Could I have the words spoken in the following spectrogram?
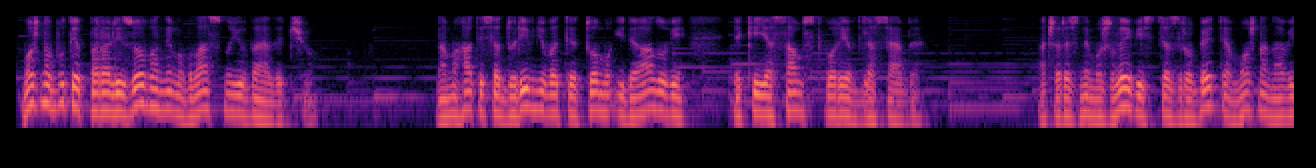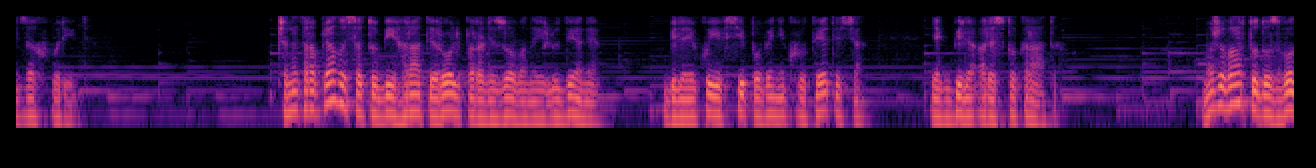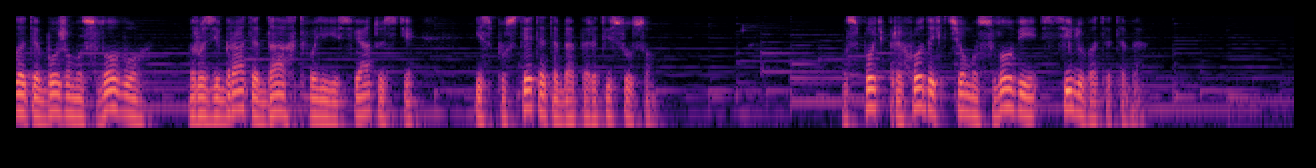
Можна бути паралізованим власною величчю, намагатися дорівнювати тому ідеалові, який я сам створив для себе, а через неможливість це зробити можна навіть захворіти. Чи не траплялося тобі грати роль паралізованої людини, біля якої всі повинні крутитися, як біля аристократа? Може, варто дозволити Божому Слову розібрати дах твоєї святості і спустити тебе перед Ісусом? Господь приходить в цьому слові зцілювати тебе.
